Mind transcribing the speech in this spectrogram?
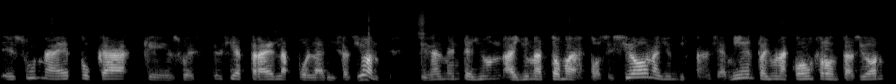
es una época que en su esencia trae la polarización. Finalmente hay un hay una toma de posición, hay un distanciamiento, hay una confrontación,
